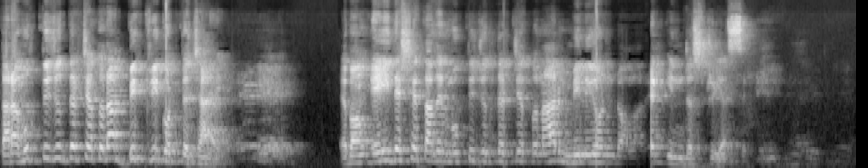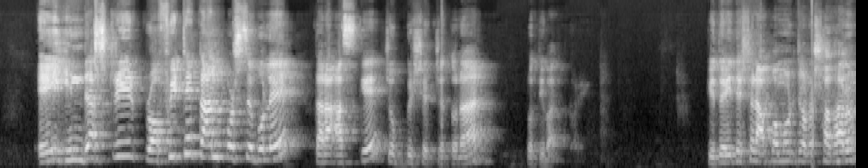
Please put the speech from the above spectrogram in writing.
তারা মুক্তিযুদ্ধের চেতনা বিক্রি করতে চায়। এবং এই দেশে তাদের মুক্তিযুদ্ধের চেতনার মিলিয়ন ডলারের ইন্ডাস্ট্রি আছে। এই ইন্ডাস্ট্রির প্রফিটে টান পড়ছে বলে তারা আজকে চব্বিশের চেতনার প্রতিবাদ করে। কিন্তু এই দেশের আপামর জনসাধারণ,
